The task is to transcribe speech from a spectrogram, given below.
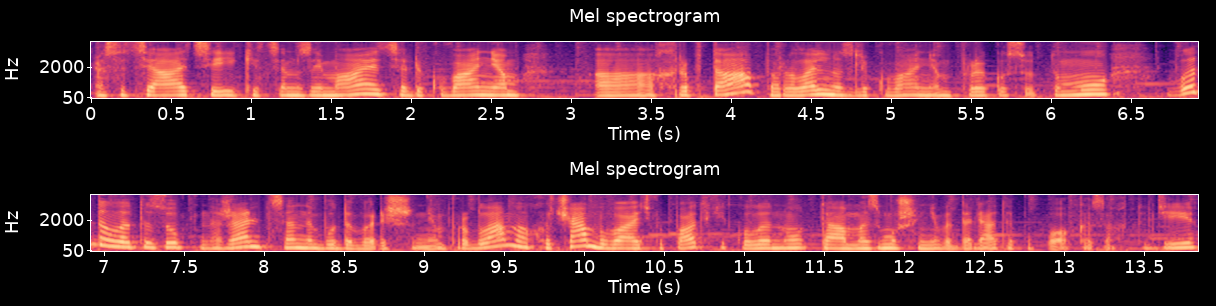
асоціації, які цим займаються лікуванням. Хребта паралельно з лікуванням прикусу. Тому видалити зуб, на жаль, це не буде вирішенням проблеми. Хоча бувають випадки, коли ну та ми змушені видаляти по показах. Тоді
